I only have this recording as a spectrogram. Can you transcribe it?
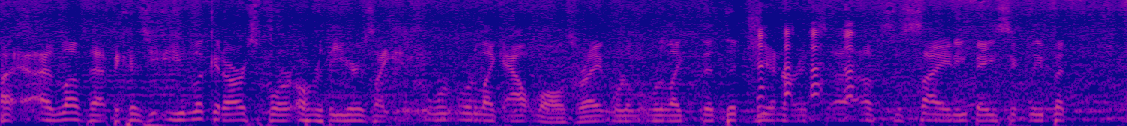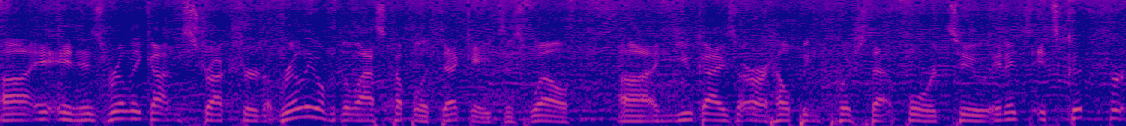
I, I, love that because you, you, look at our sport over the years, like we're, we're like outlaws, right? We're, we're like the degenerates of society, basically. But uh, it, it, has really gotten structured, really over the last couple of decades as well. Uh, and you guys are helping push that forward too, and it's it's good for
